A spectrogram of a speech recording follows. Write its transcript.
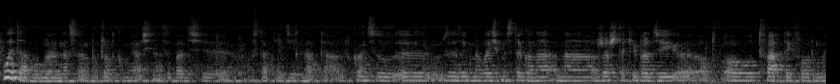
płyta w ogóle na samym początku miała się nazywać e, Ostatni Dzień Lata, ale w końcu e, zrezygnowaliśmy z tego na, na rzecz takiej bardziej e, ot- otwartej formy,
